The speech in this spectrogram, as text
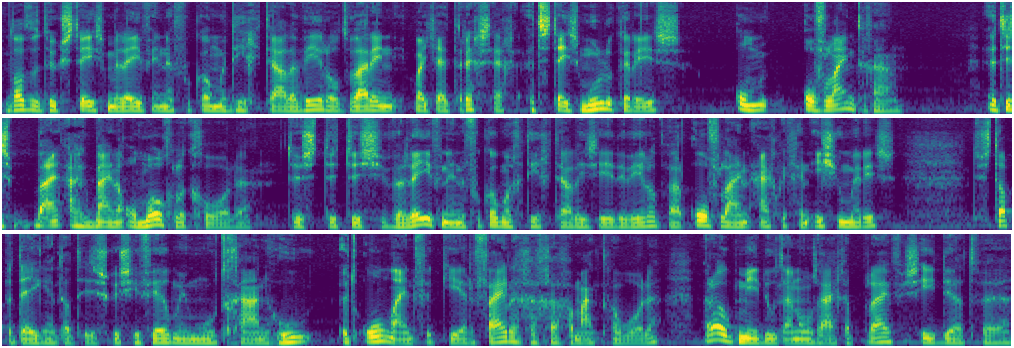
omdat we natuurlijk steeds meer leven in een volkomen digitale wereld... waarin, wat jij terecht zegt, het steeds moeilijker is om offline te gaan. Het is eigenlijk bijna onmogelijk geworden. Dus, dus, we leven in een volkomen gedigitaliseerde wereld waar offline eigenlijk geen issue meer is. Dus dat betekent dat de discussie veel meer moet gaan hoe het online verkeer veiliger gemaakt kan worden. Maar ook meer doet aan onze eigen privacy, dat we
